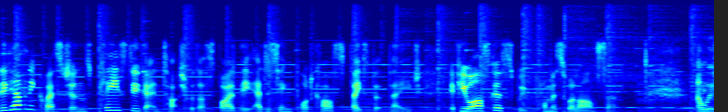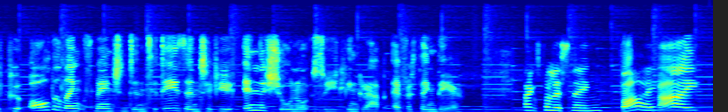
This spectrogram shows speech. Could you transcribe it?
And if you have any questions, please do get in touch with us via the Editing Podcast Facebook page. If you ask us, we promise we'll answer. And we've put all the links mentioned in today's interview in the show notes so you can grab everything there. Thanks for listening. Bye. Bye!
